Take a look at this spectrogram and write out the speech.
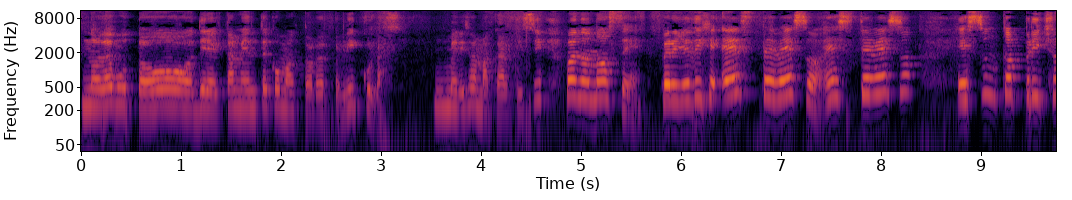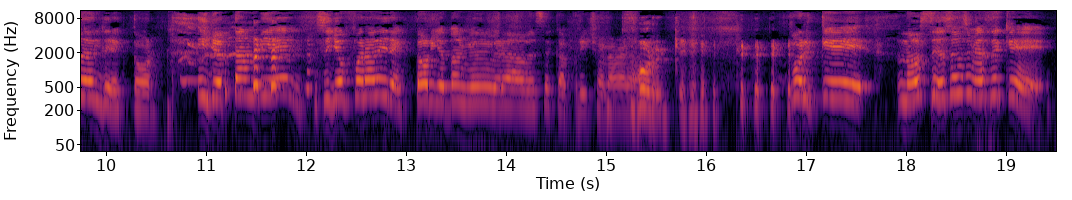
No debutó directamente como actor de películas. Melissa McCarthy, sí. Bueno, no sé. Pero yo dije, este beso, este beso es un capricho del director. Y yo también, si yo fuera director, yo también me hubiera dado ese capricho, la verdad. ¿Por qué? Porque, no sé, eso se me hace que,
